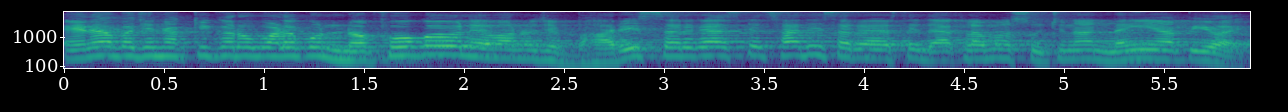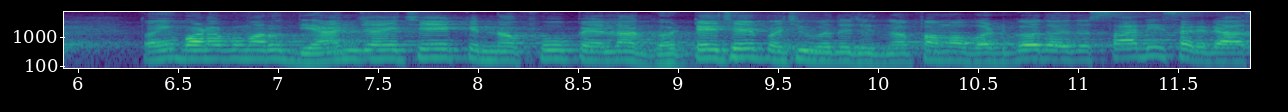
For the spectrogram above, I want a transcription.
એના પછી નક્કી કરો બાળકો, નફો કયો લેવાનો છે? ભારે સરેરાશ કે સાદી સરેરાશથી દાખલામાં સૂચના નહીં આપી હોય. તો અહીં બાળકો મારું ધ્યાન જાય છે કે નફો પહેલાં ઘટે છે, પછી વધે છે. નફામાં વધઘટ હોય તો સાદી સરેરાશ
